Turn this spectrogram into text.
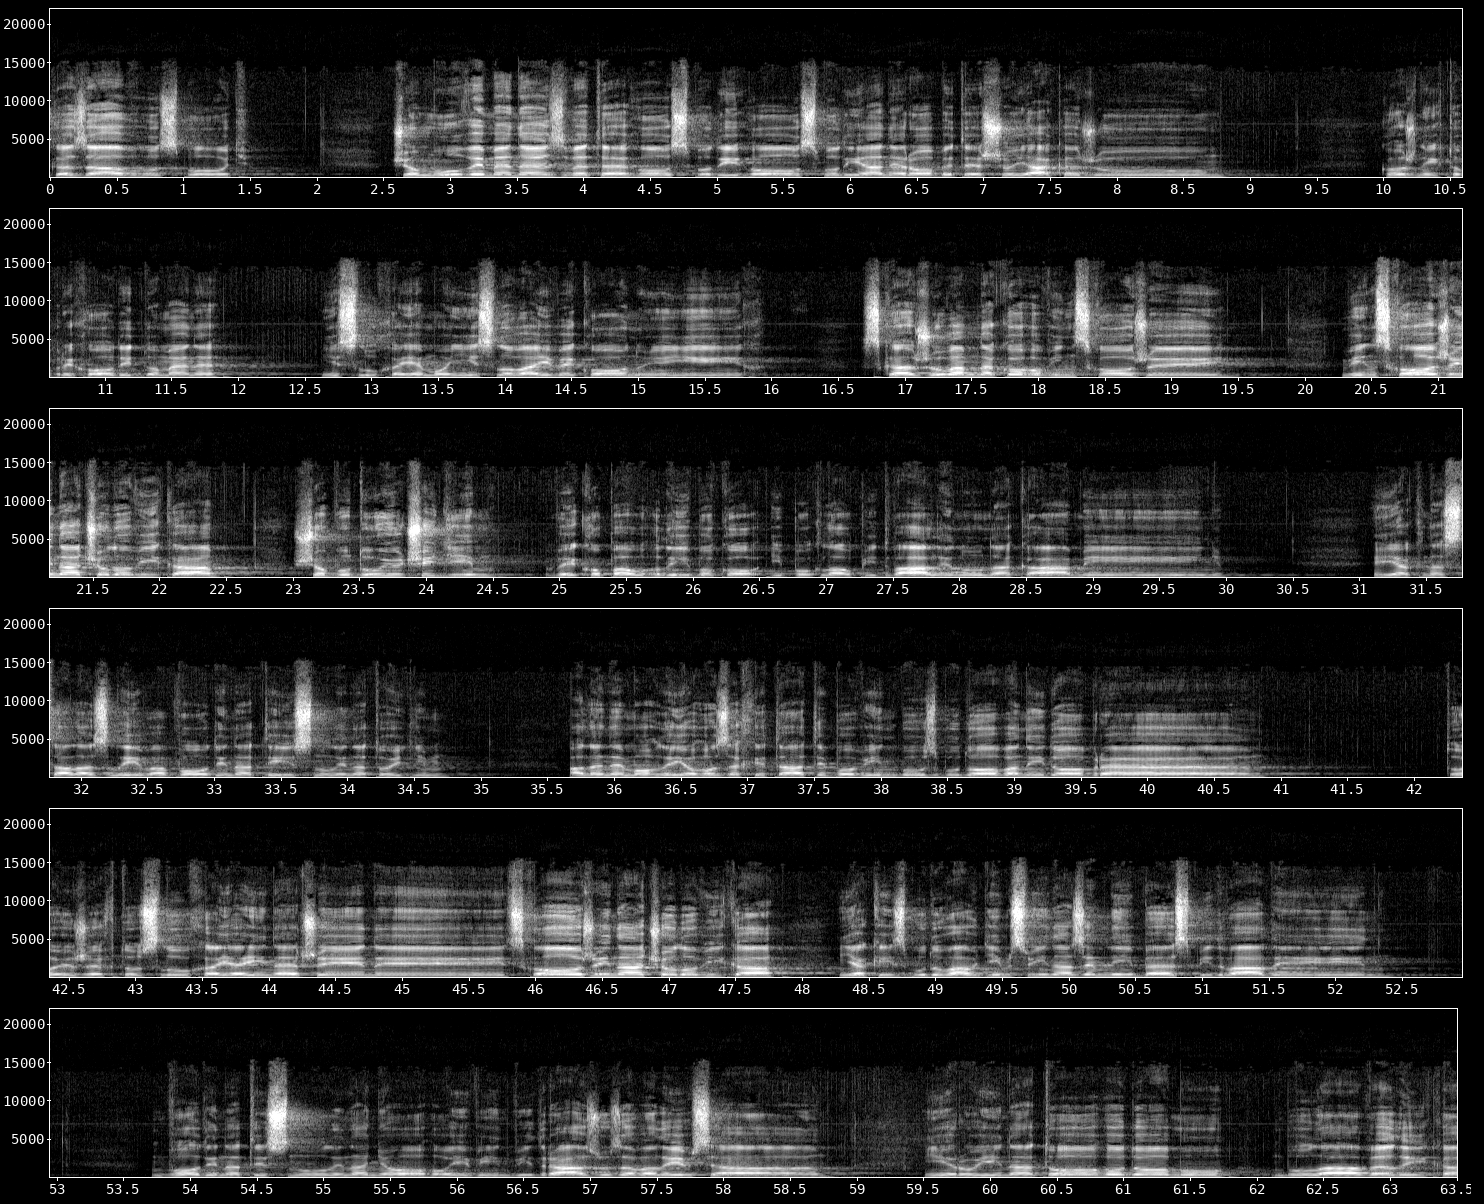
сказав Господь. Чому ви мене звете, Господи, Господи, а не робите, що я кажу? Кожний, хто приходить до мене і слухає мої слова і виконує їх, скажу вам, на кого він схожий. Він схожий на чоловіка, що, будуючи дім, викопав глибоко і поклав підвалину на камінь. Як настала злива, води натиснули на той дім, але не могли його захитати, бо він був збудований добре. Той же, хто слухає і не чинить, схожий на чоловіка, який збудував дім свій на землі без підвалин. Води натиснули на нього, і він відразу завалився, і руїна того дому була велика.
